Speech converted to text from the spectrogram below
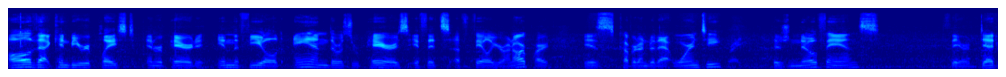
all of that can be replaced and repaired in the field. And those repairs, if it's a failure on our part, is covered under that warranty. Right. There's no fans; they are dead.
